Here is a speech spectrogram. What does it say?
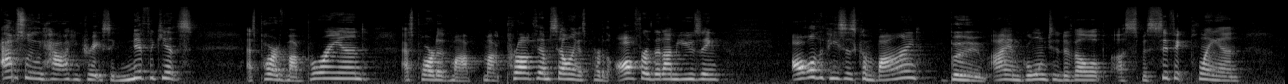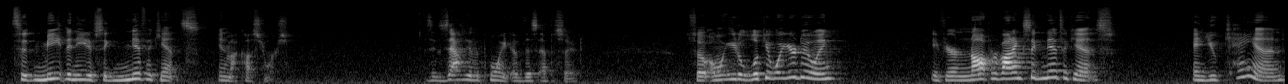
absolutely how i can create significance as part of my brand, as part of my, my product I'm selling, as part of the offer that I'm using. All the pieces combined, boom, I am going to develop a specific plan to meet the need of significance in my customers. That's exactly the point of this episode. So I want you to look at what you're doing. If you're not providing significance, and you can,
